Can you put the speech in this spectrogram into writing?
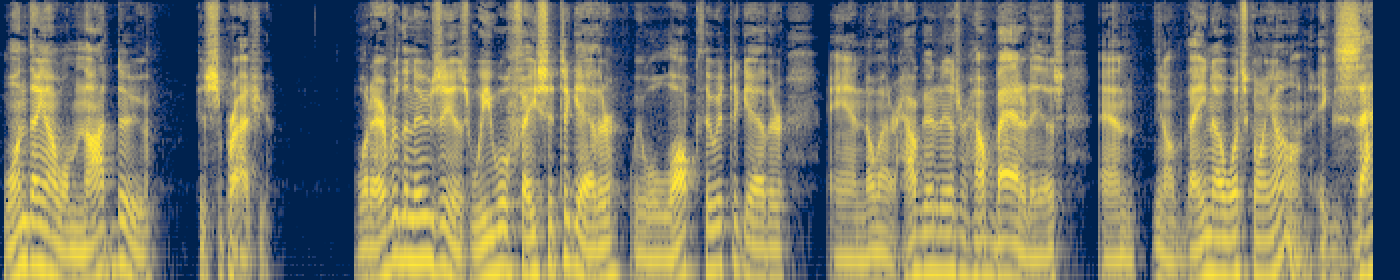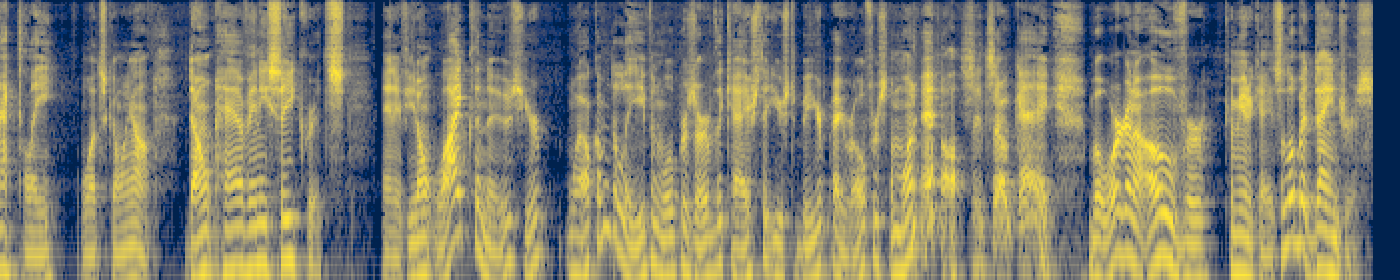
one thing I will not do is surprise you. Whatever the news is, we will face it together. We will walk through it together, and no matter how good it is or how bad it is, and you know they know what's going on, exactly what's going on. Don't have any secrets. And if you don't like the news, you're welcome to leave, and we'll preserve the cash that used to be your payroll for someone else. It's okay, but we're going to over communicate. It's a little bit dangerous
